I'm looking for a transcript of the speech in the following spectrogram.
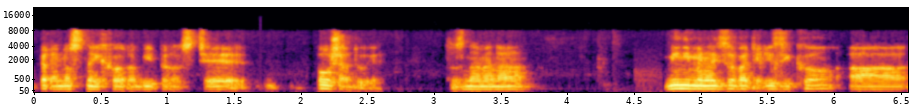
prenosnej choroby proste požaduje. To znamená minimalizovať riziko a,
